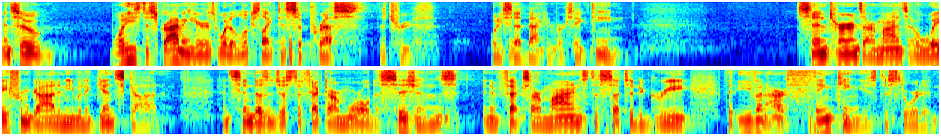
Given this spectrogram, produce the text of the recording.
And so, what he's describing here is what it looks like to suppress the truth. What he said back in verse 18. Sin turns our minds away from God and even against God. And sin doesn't just affect our moral decisions, it infects our minds to such a degree that even our thinking is distorted.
